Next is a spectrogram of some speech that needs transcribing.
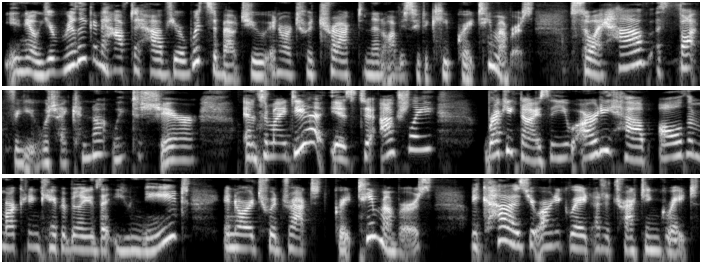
you know, you're really going to have to have your wits about you in order to attract and then obviously to keep great team members. So I have a thought for you, which I cannot wait to share. And so my idea is to actually recognize that you already have all the marketing capability that you need in order to attract great team members because you're already great at attracting great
